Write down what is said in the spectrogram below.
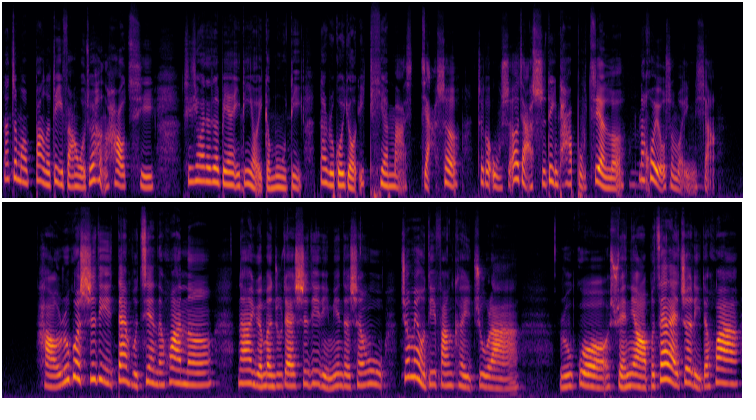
那这么棒的地方，我就很好奇，星星会在这边一定有一个目的。那如果有一天嘛，假设这个五十二甲湿地它不见了，那会有什么影响？好，如果湿地一旦不见的话呢，那原本住在湿地里面的生物就没有地方可以住啦。如果水鸟不再来这里的话，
